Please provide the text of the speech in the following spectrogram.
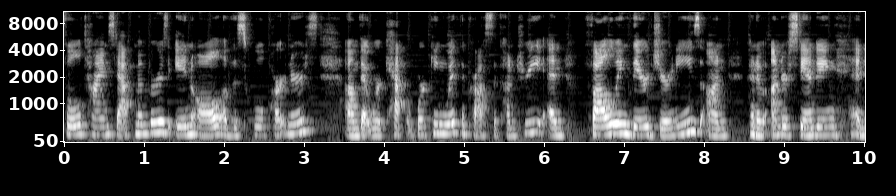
full-time staff members in all of the school partners um, that we're ca- working with across the country and following their journeys on kind of understanding and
